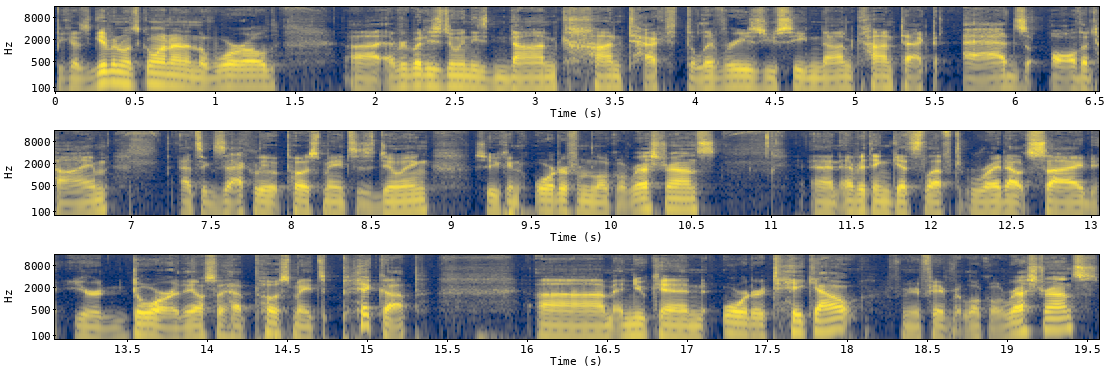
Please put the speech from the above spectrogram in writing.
because, given what's going on in the world, uh, everybody's doing these non contact deliveries. You see non contact ads all the time. That's exactly what Postmates is doing. So you can order from local restaurants and everything gets left right outside your door. They also have Postmates pickup, um, and you can order takeout from your favorite local restaurants,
